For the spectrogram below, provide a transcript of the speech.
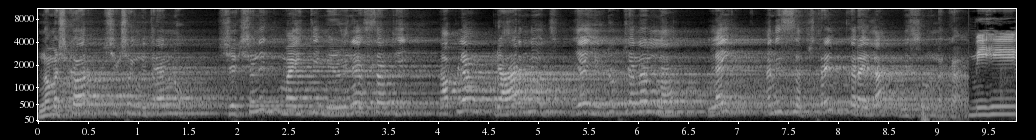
नमस्कार शिक्षक मित्रांनो. शैक्षणिक माहिती मिळविण्यासाठी आपल्या प्रहार न्यूज या यूट्यूब चॅनलला लाईक आणि सबस्क्राईब करायला विसरू नका. मीही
